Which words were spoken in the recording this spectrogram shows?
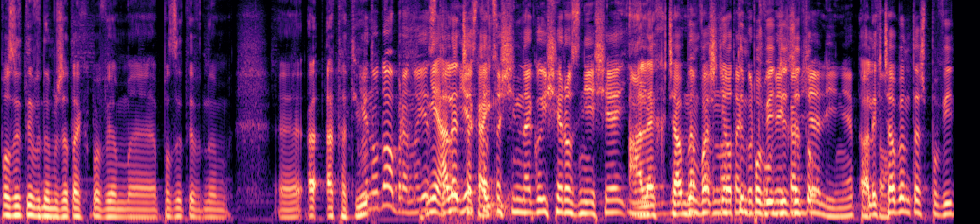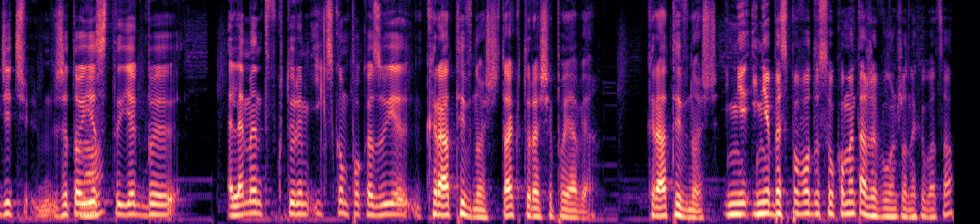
pozytywnym, że tak powiem, e, pozytywnym e, attitude. Nie, no dobra, no jest, nie, ale to, czekaj. jest to coś innego i się rozniesie. I ale chciałbym właśnie o tym powiedzieć, że to, wzięli, nie, ale to. chciałbym też powiedzieć, że to no. jest jakby element, w którym XCOM pokazuje kreatywność, tak, która się pojawia. Kreatywność. I nie, I nie bez powodu są komentarze wyłączone chyba, co?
